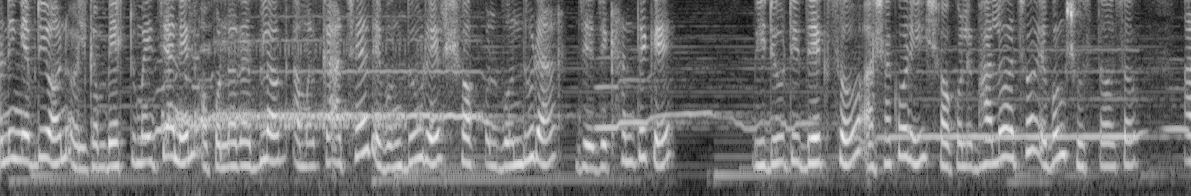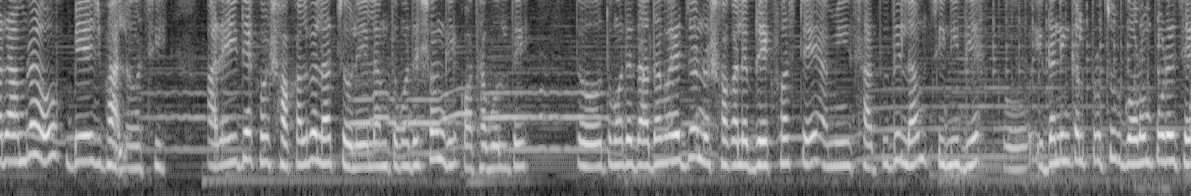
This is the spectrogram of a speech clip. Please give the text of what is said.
Morning everyone, welcome back to my channel Aparna blog. আমার কাছের এবং দূরের সকল বন্ধুরা যে যেখান থেকে ভিডিওটি দেখছ, আশা করি সকলে ভালো আছো এবং সুস্থ আছো। আর আমরাও বেশ ভালো আছি। আর এই দেখো, সকালবেলা চলে এলাম তোমাদের সঙ্গে কথা বলতে। তো তোমাদের দাদা ভাইয়ের জন্য সকালে ব্রেকফাস্টে আমি ছাতু দিলাম, চিনি দিয়ে। তো ইদানিংকাল প্রচুর গরম পড়েছে,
